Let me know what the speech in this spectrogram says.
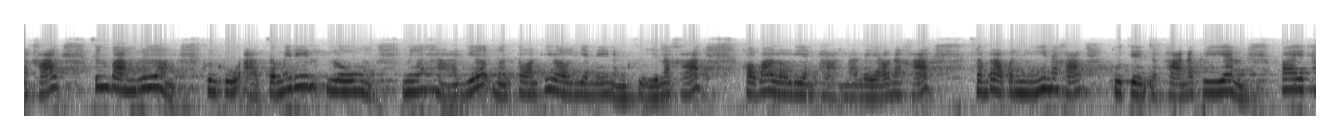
นะคะ ซึ่งบางเรื่องคุณครูอาจจะไม่ได้ลงเนื้อหาเยอะเหมือนตอนที่เราเรียนในหนังสือนะคะ เพราะว่าเราเรียนผ่านมาแล้วนะคะสำหรับวันนี้นะคะครูเจนจะพานักเรียน ไปท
